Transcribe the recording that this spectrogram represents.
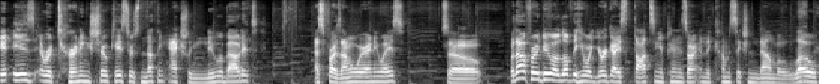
it is a returning showcase there's nothing actually new about it as far as i'm aware anyways so without further ado, I'd love to hear what your guys' thoughts and opinions are in the comment section down below.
